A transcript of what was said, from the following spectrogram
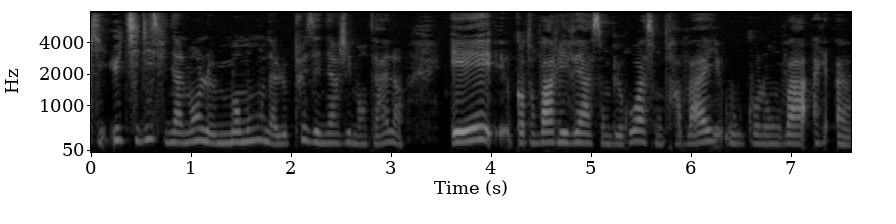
qui utilisent finalement le moment où on a le plus d'énergie mentale et quand on va arriver à son bureau, à son travail, ou quand l'on va euh,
